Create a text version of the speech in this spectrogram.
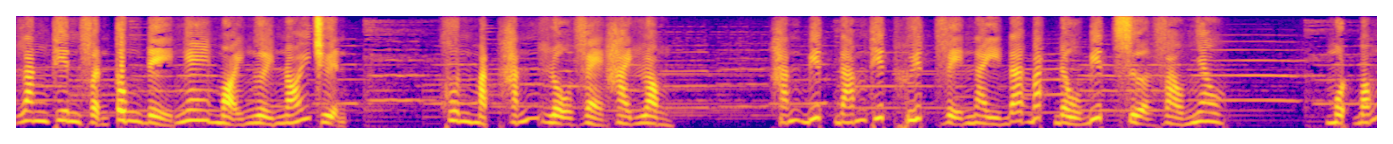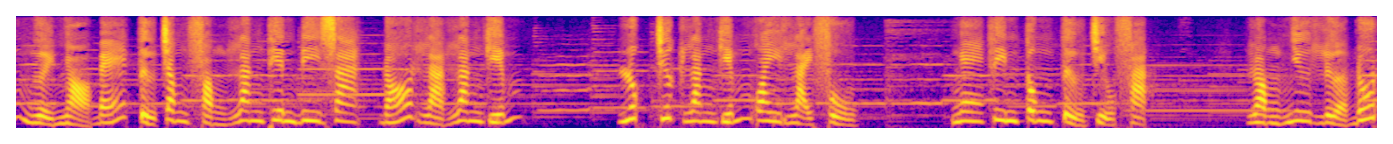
Lăng Thiên vận công để nghe mọi người nói chuyện. Khuôn mặt hắn lộ vẻ hài lòng. Hắn biết đám thiết huyết vệ này đã bắt đầu biết dựa vào nhau. Một bóng người nhỏ bé từ trong phòng Lăng Thiên đi ra, đó là Lăng Kiếm. Lúc trước Lăng Kiếm quay lại phủ. Nghe tin công tử chịu phạt. Lòng như lửa đốt.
